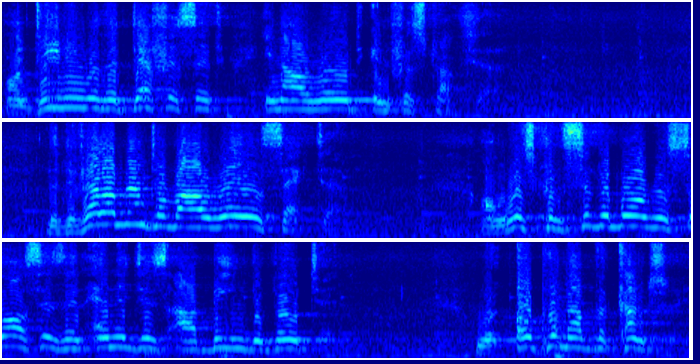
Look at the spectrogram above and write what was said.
on dealing with the deficit in our road infrastructure, the development of our rail sector, on which considerable resources and energies are being devoted, will open up the country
